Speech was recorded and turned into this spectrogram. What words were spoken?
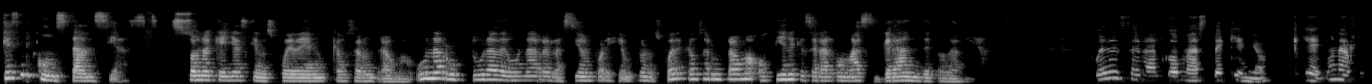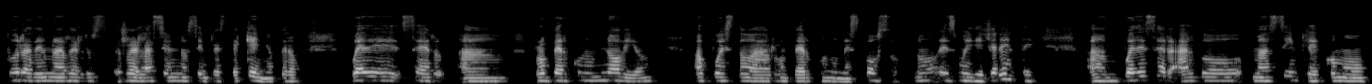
¿qué circunstancias son aquellas que nos pueden causar un trauma? ¿Una ruptura de una relación, por ejemplo, nos puede causar un trauma o tiene que ser algo más grande todavía? Puede ser algo más pequeño, que una ruptura de una relación no siempre es pequeño, pero puede ser ah, romper con un novio opuesto a romper con un esposo, ¿no? Es muy diferente. puede ser algo más simple como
